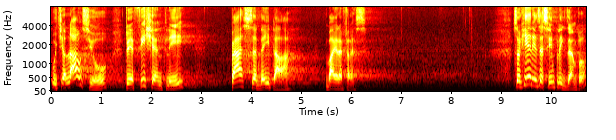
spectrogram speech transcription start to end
which allows you to efficiently pass the data by reference. So here is a simple example.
